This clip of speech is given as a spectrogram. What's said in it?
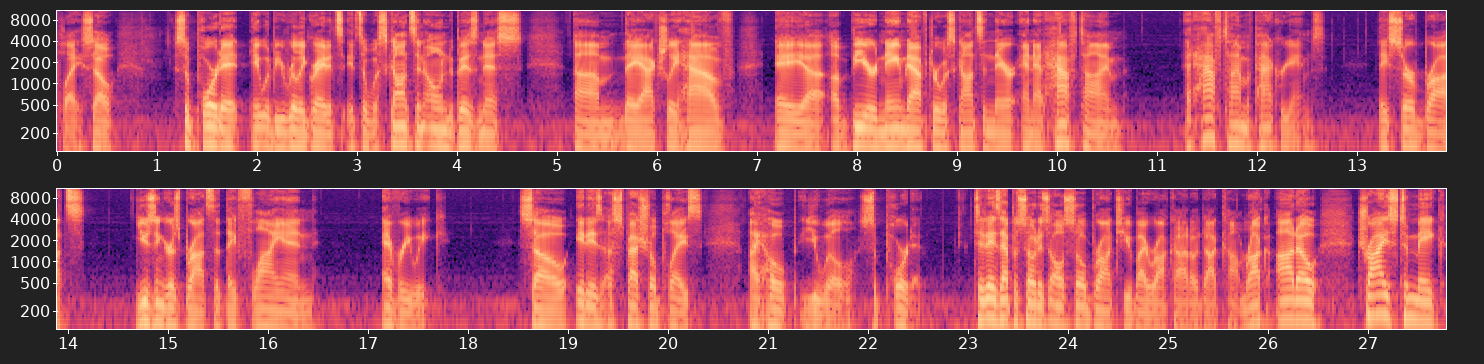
play. So support it. It would be really great. It's it's a Wisconsin owned business. Um, they actually have a uh, a beer named after Wisconsin there, and at halftime, at halftime of Packer games, they serve brats, Usinger's brats that they fly in every week. So it is a special place. I hope you will support it. Today's episode is also brought to you by RockAuto.com. Rock Auto tries to make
